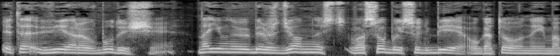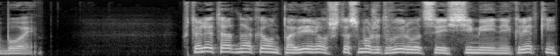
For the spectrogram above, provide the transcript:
Это вера в будущее, наивная убежденность в особой судьбе, уготованной им обоим. В то лето, однако, он поверил, что сможет вырваться из семейной клетки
